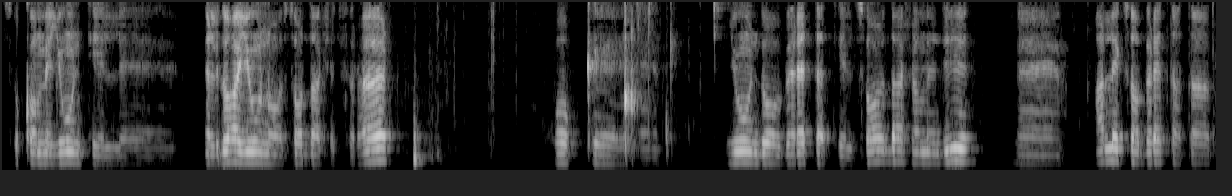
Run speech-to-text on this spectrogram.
så kommer Jon till, eh, eller då har Jon och Sordash ett förhör. Och eh, Jon då berättar till Sordash, ja men du, eh, Alex har berättat att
